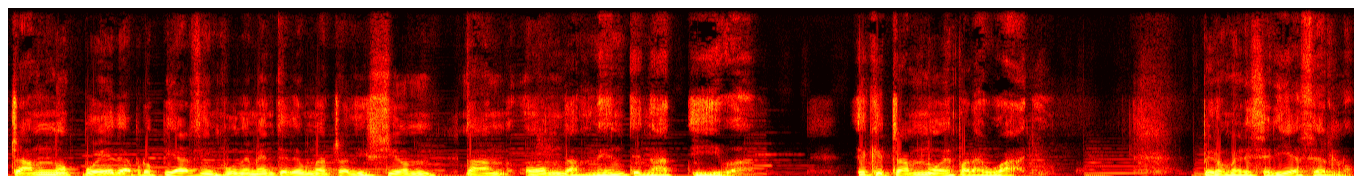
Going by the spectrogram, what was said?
Trump no puede apropiarse impunemente de una tradición tan hondamente nativa. Es que Trump no es paraguayo, pero merecería serlo.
